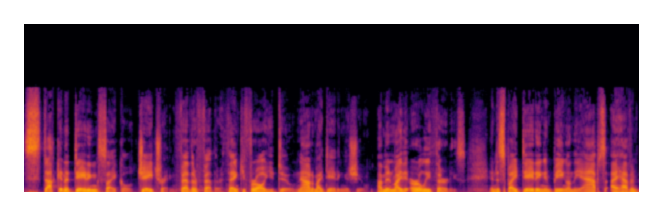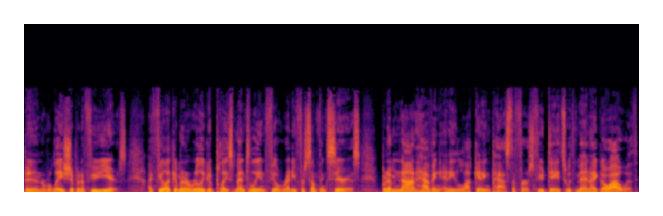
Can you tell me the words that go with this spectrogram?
Stuck in a dating cycle, JTrain, Feather Feather. Thank you for all you do. Now to my dating issue. I'm in my early 30s, and despite dating and being on the apps, I haven't been in a relationship in a few years. I feel like I'm in a really good place mentally and feel ready for something serious, but I'm not having any luck getting past the first few dates with men I go out with.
